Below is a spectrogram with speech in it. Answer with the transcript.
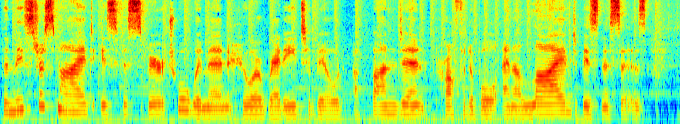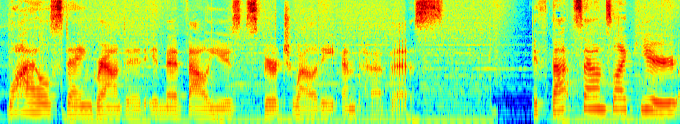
The Mistress Mind is for spiritual women who are ready to build abundant, profitable, and aligned businesses while staying grounded in their values, spirituality, and purpose. If that sounds like you,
